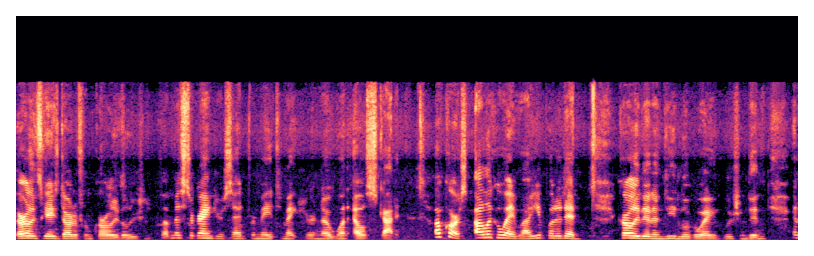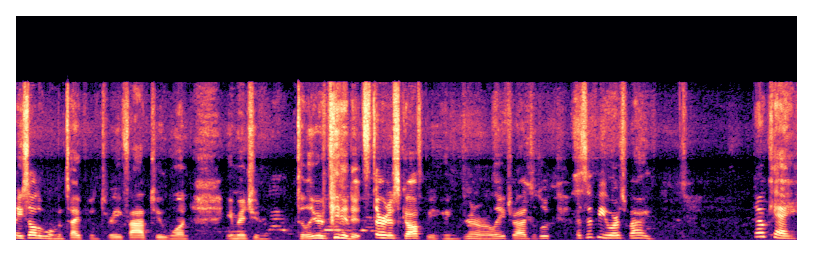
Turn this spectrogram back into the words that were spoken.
Darlene's gaze darted from Carly to Lucian. But Mr. Granger said for me to make sure no one else got it. Of course, I'll look away while you put it in. Carly did indeed look away. Lucian didn't, and he saw the woman type in three five two one. He mentioned till he repeated it, stirred his coffee, and generally tried to look as if he were spying. Okay,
